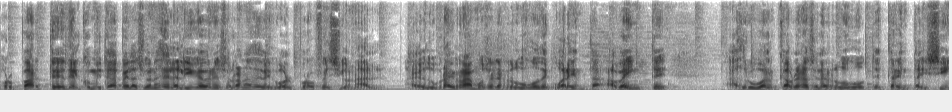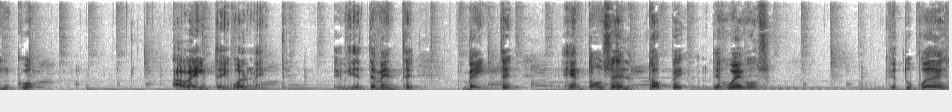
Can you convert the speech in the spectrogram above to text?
por parte del Comité de Apelaciones de la Liga Venezolana de Béisbol Profesional. A Edubray Ramos se le redujo de 40 a 20, a Drubal Cabrera se le redujo de 35 a 20 igualmente. Evidentemente, 20 es entonces el tope de juegos que tú puedes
